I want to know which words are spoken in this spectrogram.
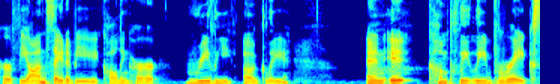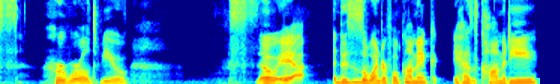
her fiance to be calling her really ugly. And it completely breaks her worldview. So it, this is a wonderful comic. It has comedy,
